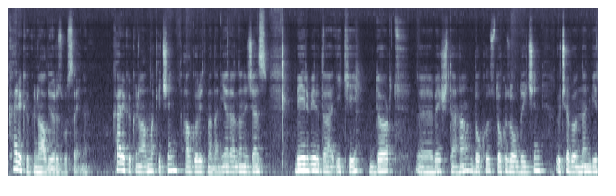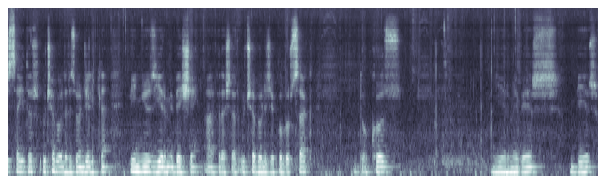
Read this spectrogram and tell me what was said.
Kare kökünü alıyoruz bu sayının. Kare kökünü almak için algoritmadan yararlanacağız. 1, 1 daha 2, 4, 5 daha 9. 9 olduğu için 3'e bölünen bir sayıdır. 3'e böleriz öncelikle. 1125'i arkadaşlar 3'e bölecek olursak 9 21 1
